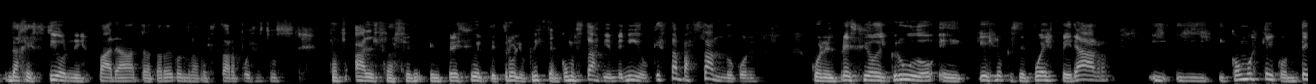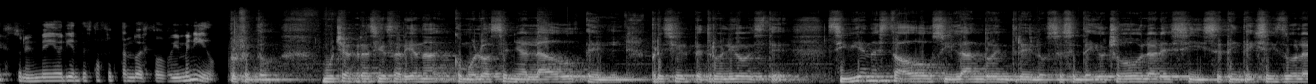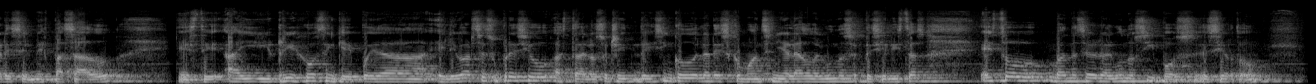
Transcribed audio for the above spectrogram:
da gestiones para tratar de contrarrestar pues estos, estas alzas en el precio del petróleo. Cristian, ¿cómo estás? Bienvenido. ¿Qué está pasando con, con el precio del crudo? Eh, ¿Qué es lo que se puede esperar? Y, y, cómo es que el contexto en el Medio Oriente está afectando esto? Bienvenido. Perfecto. Muchas gracias, Ariana. Como lo ha señalado, el precio del petróleo, este, si bien ha estado oscilando entre los 68 dólares y 76 dólares el mes pasado, este, hay riesgos en que pueda elevarse su precio hasta los 85 dólares, como han señalado algunos especialistas. Esto van a ser algunos hipos, es cierto,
